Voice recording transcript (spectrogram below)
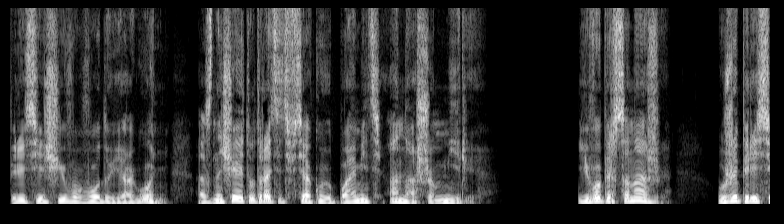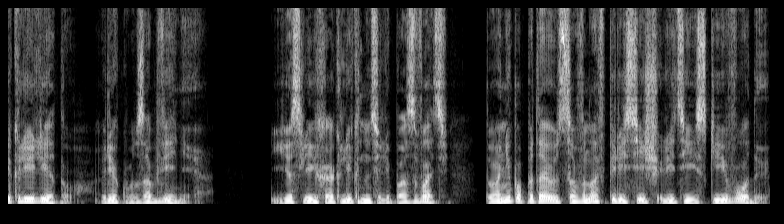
Пересечь его воду и огонь означает утратить всякую память о нашем мире. Его персонажи уже пересекли лету, реку забвения. Если их окликнуть или позвать, то они попытаются вновь пересечь литейские воды,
